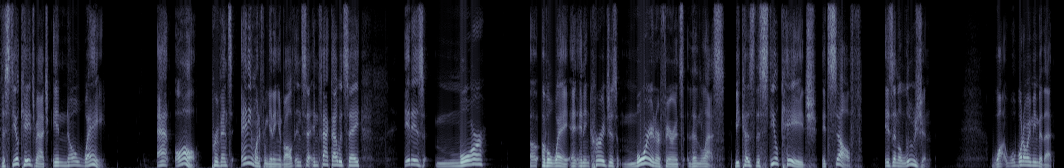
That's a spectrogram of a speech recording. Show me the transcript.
The steel cage match in no way at all prevents anyone from getting involved. In, in fact, I would say it is more of a way and, and encourages more interference than less because the steel cage itself is an illusion. What, what do I mean by that?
